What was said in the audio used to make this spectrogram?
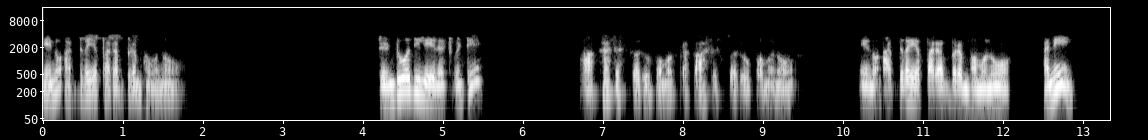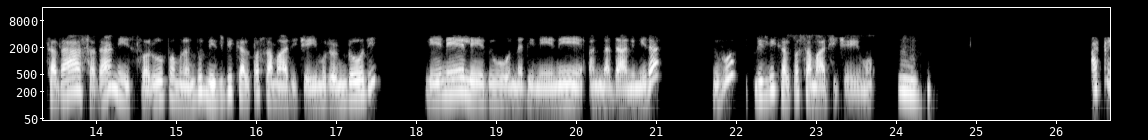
నేను అద్వయ పరబ్రహ్మమును. రెండోది లేనటువంటి ఆకాశ స్వరూపము ప్రకాశ స్వరూపమును. నేను అద్వయ పరబ్రహ్మమును అని సదా సదా నీ స్వరూపమునందు నిర్వికల్ప సమాధి చేయము. రెండోది లేనే లేదు ఉన్నది నేనే అన్న దాని మీద నువ్వు నిర్వికల్ప సమాధి చేయము. అట్లా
